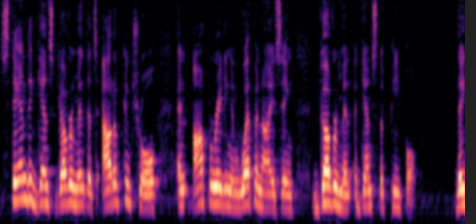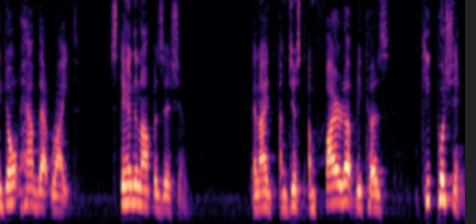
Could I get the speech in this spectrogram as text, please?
Stand against government that's out of control and operating and weaponizing government against the people. They don't have that right. Stand in opposition. And I, am just, I'm fired up because keep pushing.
